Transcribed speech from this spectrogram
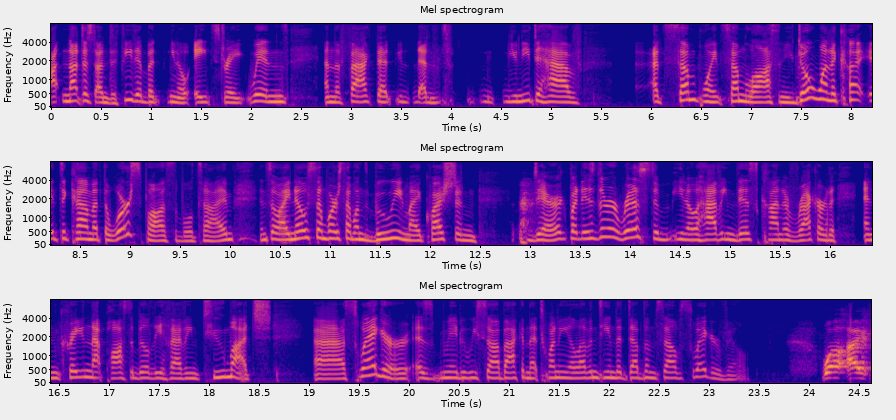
uh, not just undefeated, but you know eight straight wins, and the fact that that you need to have at some point some loss and you don't want to cut it to come at the worst possible time and so i know somewhere someone's booing my question derek but is there a risk to you know having this kind of record and creating that possibility of having too much uh, swagger, as maybe we saw back in that 2011 team that dubbed themselves Swaggerville. Well, I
